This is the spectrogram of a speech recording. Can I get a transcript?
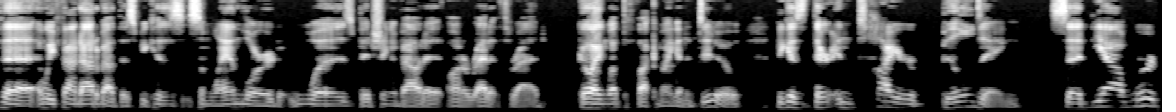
that, and we found out about this because some landlord was bitching about it on a Reddit thread, going, "What the fuck am I gonna do?" Because their entire building said, "Yeah, we're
